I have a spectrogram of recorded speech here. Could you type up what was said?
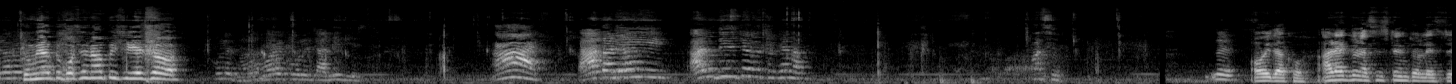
ঘরে তুমি একটু বসে নাও পিসি এসো। আর আলু দিয়ে চলে খেয়ে নাও। ওই দেখো আর একজন অ্যাসিস্ট্যান্ট চলে এসেছে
